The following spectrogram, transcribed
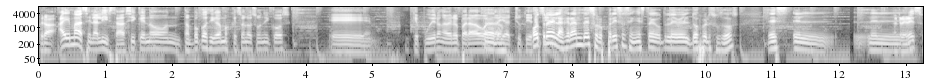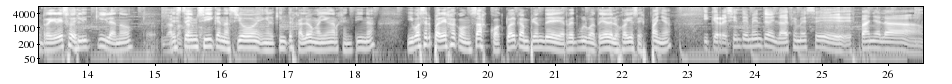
pero hay más en la lista, así que no tampoco digamos que son los únicos eh, que pudieron haber parado Claro. batalla chuti. Otra de las grandes sorpresas en esta God Level 2 vs 2 es el, el, El regreso. regreso de Lit Kila, ¿no? Claro, Este. MC que nació en el quinto escalón allá en Argentina y va a ser pareja con Sasco, actual campeón de Red Bull Batalla de los Gallos España. Y que recientemente en la FMS España la,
